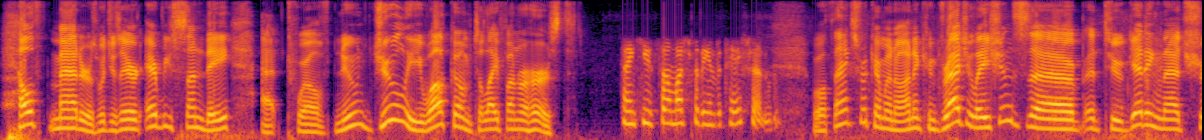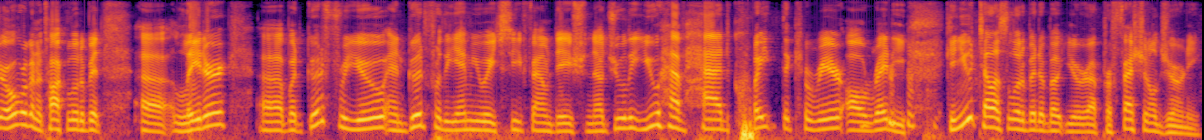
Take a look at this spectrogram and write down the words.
Health Matters, which is aired every Sunday at 12 noon. Julie, welcome to Life Unrehearsed. Thank you so much for the invitation. Well, thanks for coming on, and congratulations uh, to getting that show. We're going to talk a little bit uh, later, uh, but good for you and good for the MUHC Foundation. Now, Julie, you have had quite the career already. Can you tell us a little bit about your uh, professional journey?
